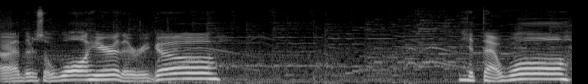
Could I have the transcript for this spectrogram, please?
Alright, there's a wall here. There we go. Hit that wall.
